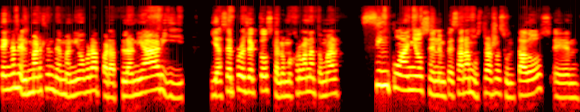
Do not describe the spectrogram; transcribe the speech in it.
tengan el margen de maniobra para planear y, hacer proyectos que a lo mejor van a tomar cinco años en empezar a mostrar resultados. Em,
